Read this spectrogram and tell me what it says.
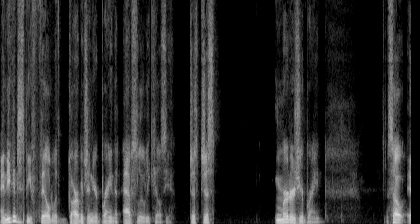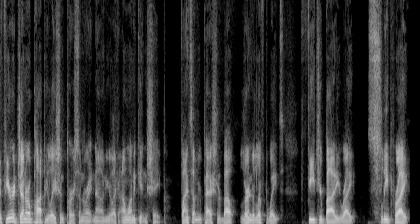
and you can just be filled with garbage in your brain that absolutely kills you. Just just murders your brain. So if you're a general population person right now and you're like, I want to get in shape, find something you're passionate about, learn to lift weights, feed your body right, sleep right,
